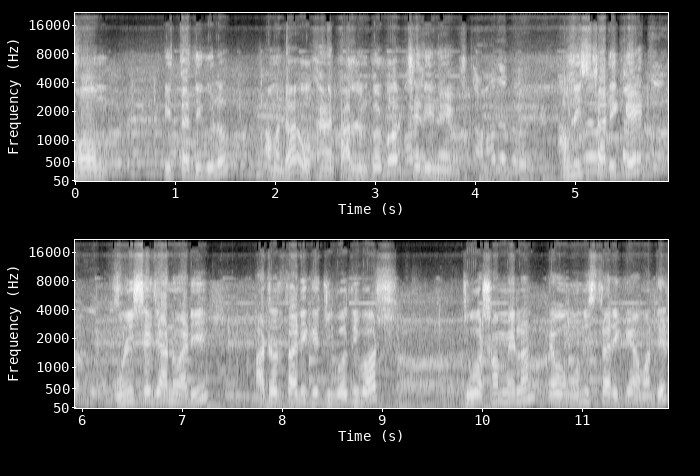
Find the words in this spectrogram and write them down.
হোম ইত্যাদিগুলো আমরা ওখানে পালন করব। সেদিনে উনিশ তারিখে, উনিশে জানুয়ারি, আঠেরো তারিখে যুব দিবস। যুব সম্মেলন এবং উনিশ তারিখে আমাদের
